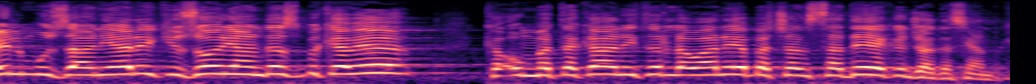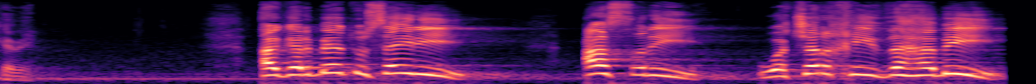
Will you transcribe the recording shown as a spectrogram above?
علم و زانیارێکی زۆریان دەست بکەوێ کە ئومەتەکانی تر لەوانەیە بە چەند سەدەیەک جا دەستیان بکەوێ ئەگەر وەچرخی ذهبی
